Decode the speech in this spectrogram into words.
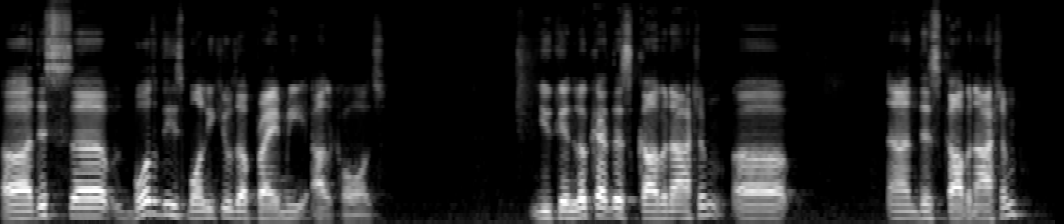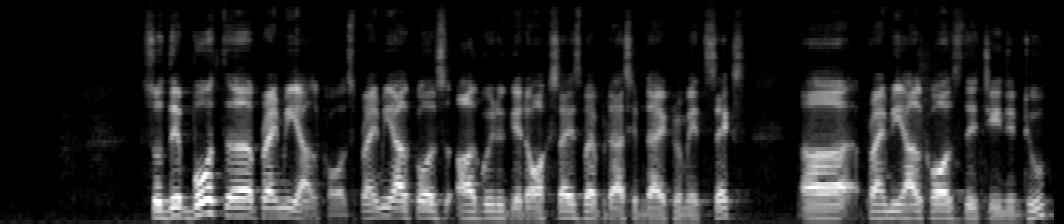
uh, this uh, both of these molecules are primary alcohols. You can look at this carbon atom uh, and this carbon atom. So they're both uh, primary alcohols. Primary alcohols are going to get oxidized by potassium dichromate 6. Uh, primary alcohols, they change into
